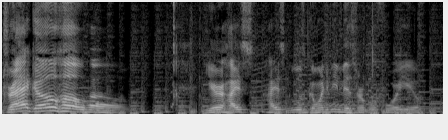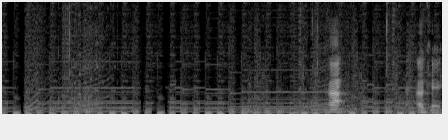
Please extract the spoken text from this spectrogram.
Dragohoho! Your high, high school is going to be miserable for you. Okay.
